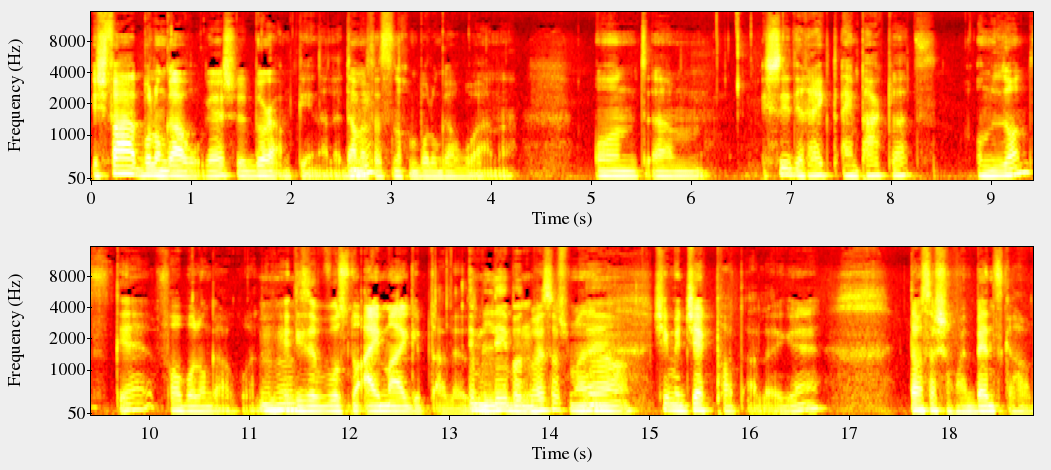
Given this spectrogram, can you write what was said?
Ich fahre Bolongaro, gell? Ich will Bürgeramt gehen, Alter. Damals, als es noch in Bolongaro war, ne? Und ähm, ich sehe direkt einen Parkplatz umsonst, gell? Vor Bolongaro. Ja, diese, wo es nur einmal gibt, alle. So. Im Leben. Weißt du, was ich meine? Ja. Ich krieg mir Jackpot, alle, gell? Damals habe ich schon meinen Benz gehabt.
